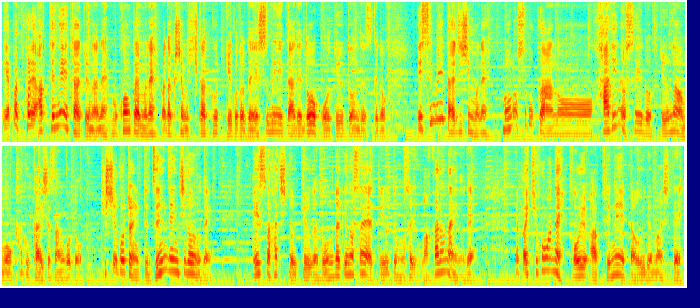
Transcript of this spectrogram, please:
やっぱりこれアテネーターっていうのはね、もう今回もね、私も比較っていうことで S メーターでどうこうって言うとんですけど、S メーター自身もね、ものすごくあの針の精度っていうのはもう各会社さんごと、機種ごとによって全然違うので、S8 と9がどんだけの差やって言うてもそれわからないので、やっぱり基本はね、こういうアッテネーターを入れまして、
